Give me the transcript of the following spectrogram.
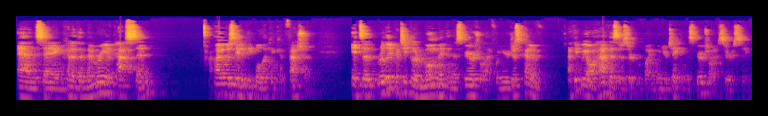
And saying kind of the memory of past sin. I always say to people like in confession, it's a really particular moment in the spiritual life when you're just kind of I think we all have this at a certain point when you're taking the spiritual life seriously.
